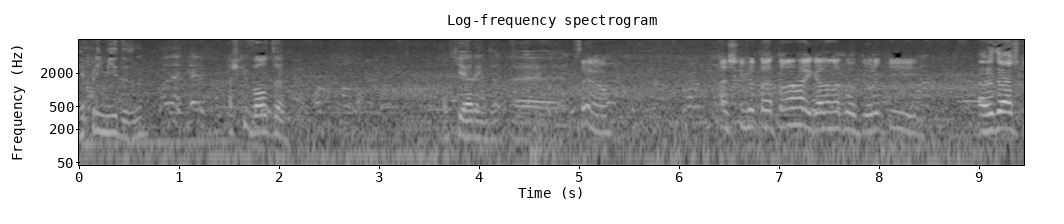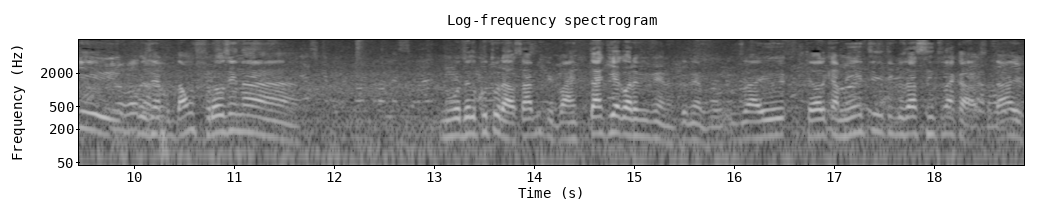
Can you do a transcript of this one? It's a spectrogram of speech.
reprimidas, né? Acho que volta ao que era ainda. É, Sei não. Acho que já tá tão arraigada na cultura que. Às vezes eu acho que, por exemplo, não. dá um frozen na, no modelo cultural, sabe? Tipo, a gente tá aqui agora vivendo, por exemplo, aí teoricamente tem que usar cinto na calça, tá? Aí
